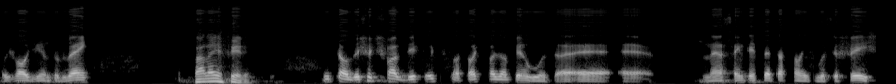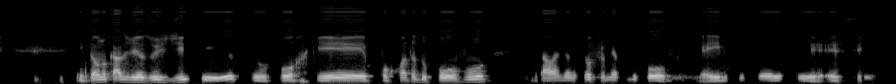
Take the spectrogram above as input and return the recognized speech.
Oswaldinho, tudo bem? Fala aí, filho. Então, deixa eu te falar, deixa eu só te fazer uma pergunta. É, é, nessa interpretação que você fez, então, no caso, Jesus disse isso porque, por conta do povo, estava vendo o sofrimento do povo. E aí ele citou esse, esse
